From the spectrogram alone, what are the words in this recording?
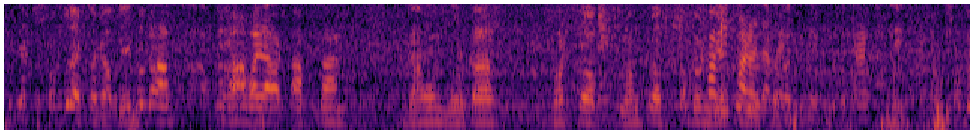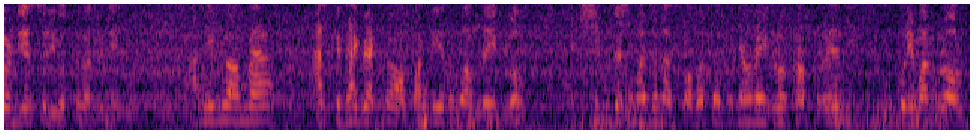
খুবই একটা সুন্দর একটা কাপড়। এগুলো তো আপনার আবায়া কাপকান গাউন বোরকা শর্ট টপ লং টপ সব ধরনের ড্রেস তৈরি করতে পারবেন এগুলো। আচ্ছা। জি সব ধরনের ড্রেস তৈরি করতে পারবেন এগুলো। আর এগুলো আমরা আজকে থাকবে একটা অফার দিয়ে দেবো আমরা এগুলো। একটু সীমিত সময়ের জন্য আজকে অফার থাকবে। কেননা এগুলো কাপড়ের পরিমাণগুলো অল্প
